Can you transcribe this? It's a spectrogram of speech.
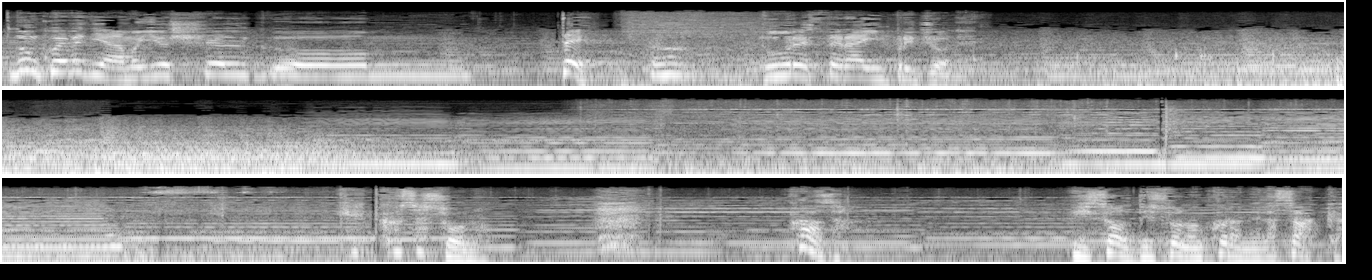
Dunque, vediamo, io scelgo... mm, te. Tu resterai in prigione. Cosa sono? Cosa? I soldi sono ancora nella sacca.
